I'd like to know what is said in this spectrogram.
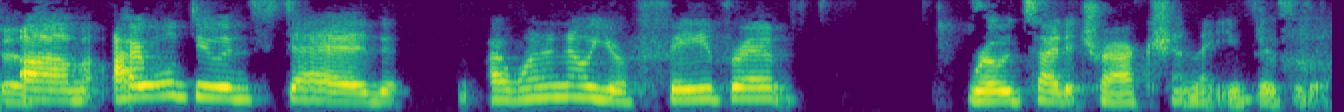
Um, I will do instead. I want to know your favorite roadside attraction that you visited.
